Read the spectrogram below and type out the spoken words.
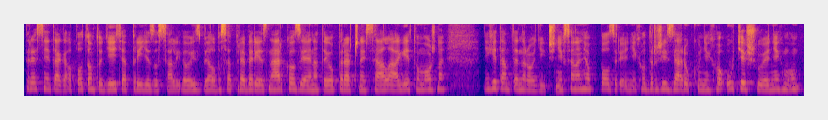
Presne tak, ale potom to dieťa príde zo sály do izby alebo sa preberie z narkózy aj na tej operačnej sále. Ak je to možné, nech je tam ten rodič, nech sa na neho pozrie, nech ho drží za ruku, nech ho utešuje, nech, mu,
